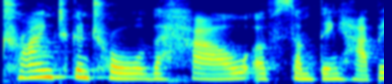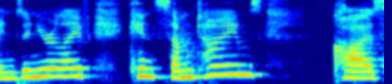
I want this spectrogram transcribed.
trying to control the how of something happens in your life can sometimes cause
